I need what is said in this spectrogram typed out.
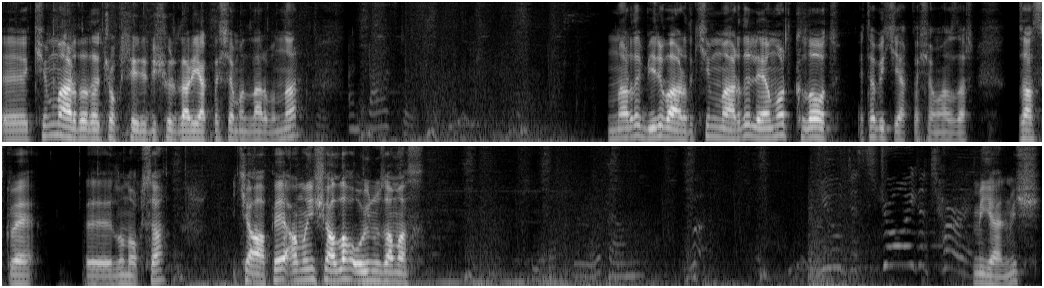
e, kim vardı da çok seri düşürdüler yaklaşamadılar bunlar. Bunlarda biri vardı. Kim vardı? Leomord Cloud. E tabii ki yaklaşamazlar. Zask ve e, Lunox'a. 2 AP ama inşallah oyun uzamaz. Mi gelmiş?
